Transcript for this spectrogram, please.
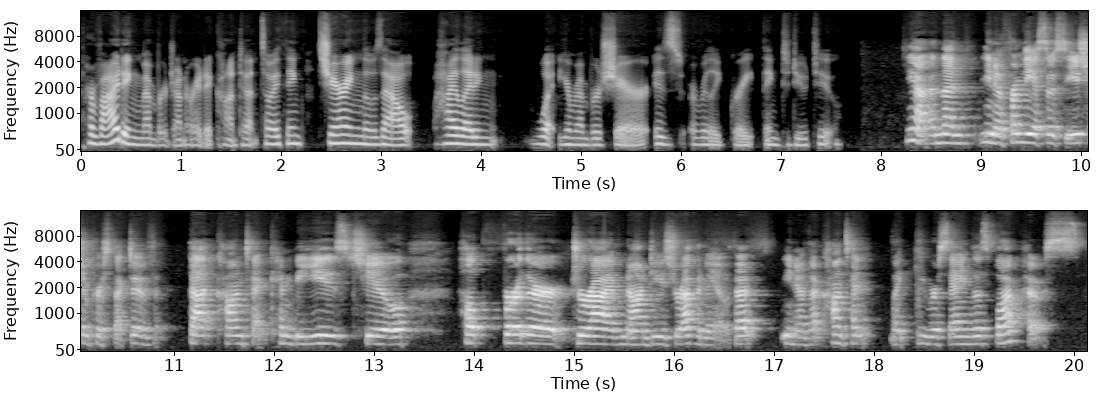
providing member generated content. So I think sharing those out highlighting what your members share is a really great thing to do too. Yeah, and then, you know, from the association perspective, that content can be used to help further drive non-dues revenue. That, you know, that content like you were saying those blog posts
